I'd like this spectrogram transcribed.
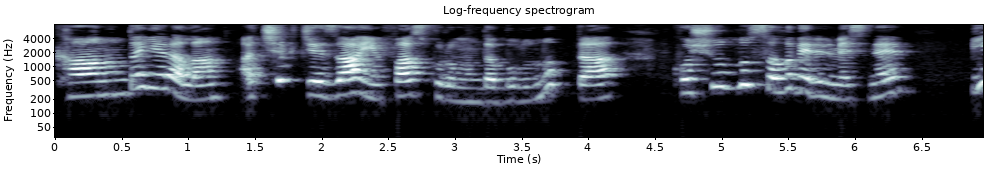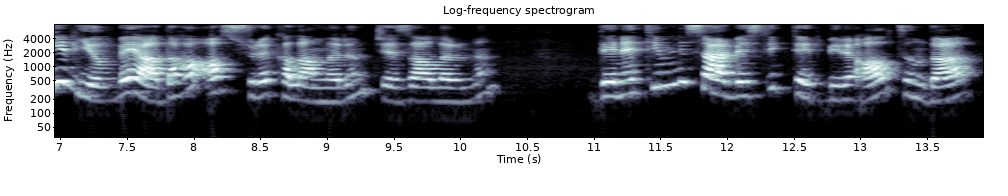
kanunda yer alan açık ceza infaz kurumunda bulunup da koşullu salı verilmesine bir yıl veya daha az süre kalanların cezalarının denetimli serbestlik tedbiri altında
